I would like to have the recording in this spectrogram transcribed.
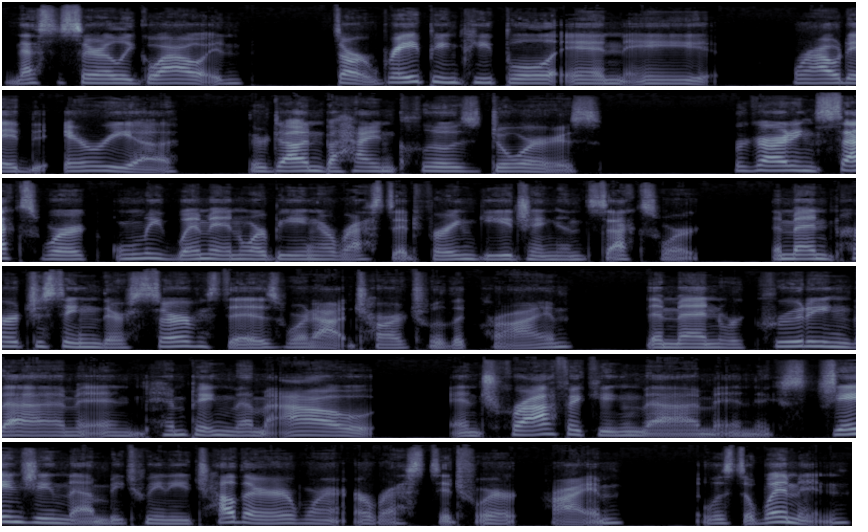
necessarily go out and start raping people in a crowded area. They're done behind closed doors. Regarding sex work, only women were being arrested for engaging in sex work. The men purchasing their services were not charged with a crime. The men recruiting them and pimping them out and trafficking them and exchanging them between each other weren't arrested for a crime. It was the women.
